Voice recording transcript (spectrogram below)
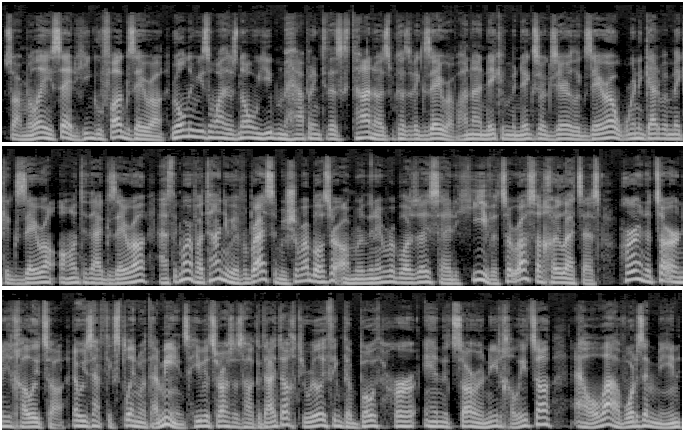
So Amrullah said he gufag zera. The only reason why there's no yibum happening to this katana is because of exera. Vana nekim v'nigzer exera l'exera. We're going to get up and make exera onto that exera. Ask the Gemara, we have a brisa. Mishum Rabbi Lazar Amr, the name of said he v'tzarasa chayletzes. Her and the tzara need chalitza. Now we just have to explain what that means. He v'tzarasa halkadaitach. Do you really think that both her and the tzara need chalitza? Alav, what does it mean?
